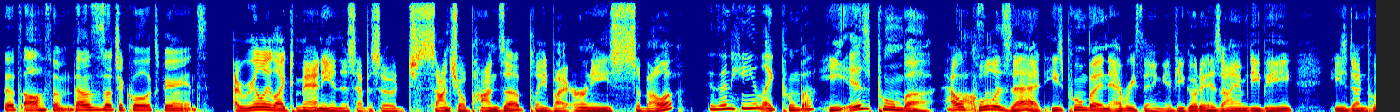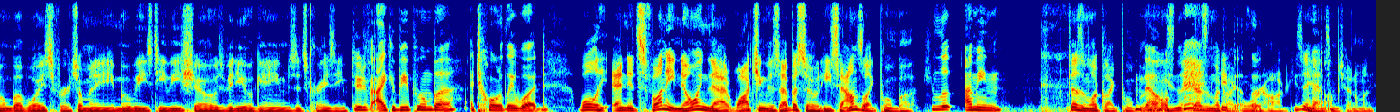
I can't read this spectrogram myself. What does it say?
that's awesome. That was such a cool experience. I really liked Manny in this episode. Sancho Panza, played by Ernie Sabella. Isn't he like Pumbaa? He is Pumbaa. How That's cool is that? He's Pumbaa in everything. If you go to his IMDb, he's done Pumbaa voice for so many movies, TV shows, video games. It's crazy. Dude, if I could be Pumbaa, I totally would. Well, and it's funny knowing that watching this episode, he sounds like Pumbaa. He look I mean, Doesn't look like Pumbaa. No, He's, he doesn't look he like doesn't. a warthog. He's a No. handsome gentleman.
